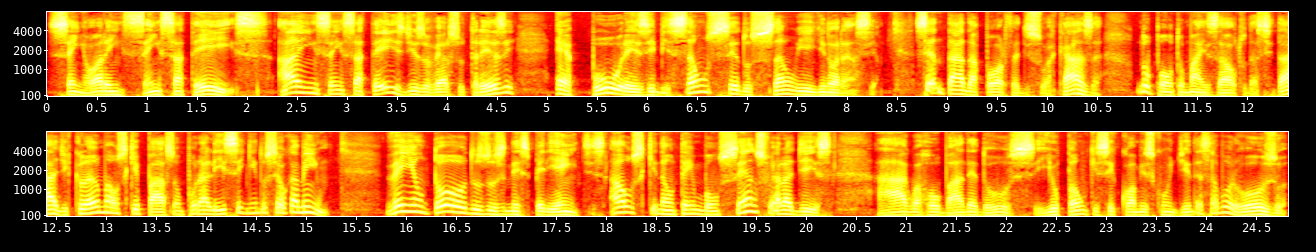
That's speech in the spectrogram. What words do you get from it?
senhora insensatez. A insensatez, diz o verso 13, é pura exibição, sedução e ignorância. Sentada à porta de sua casa, no ponto mais alto da cidade, clama aos que passam por ali seguindo seu caminho. Venham todos os inexperientes. Aos que não têm bom senso, ela diz: a água roubada é doce e o pão que se come escondido é saboroso.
